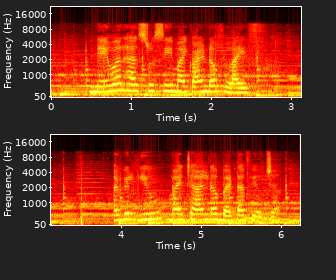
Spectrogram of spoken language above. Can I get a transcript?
never has to see my kind of life. I will give my child a better future.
